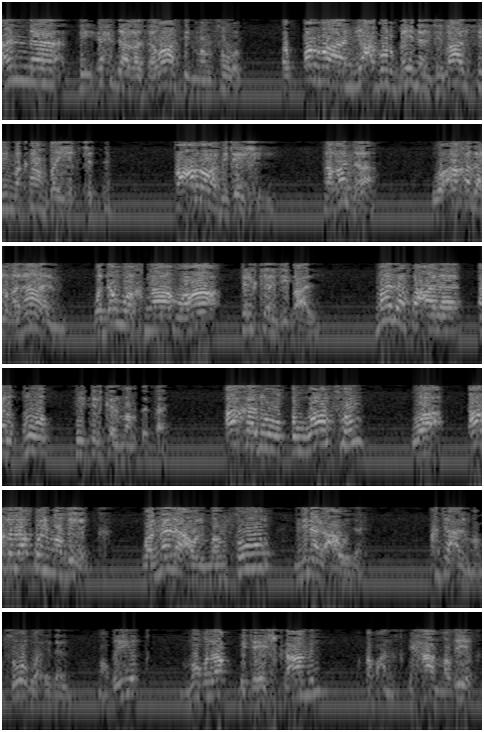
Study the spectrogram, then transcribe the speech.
أن في إحدى غزوات المنصور اضطر أن يعبر بين الجبال في مكان ضيق جدا فعبر بجيشه. فغزا وأخذ الغنائم ودوخ ما وراء تلك الجبال. ماذا فعل القوط في تلك المنطقة؟ أخذوا قواتهم وأغلقوا المضيق ومنعوا المنصور من العودة. رجع المنصور وإذا المضيق مغلق بجيش كامل وطبعا اقتحام مضيق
